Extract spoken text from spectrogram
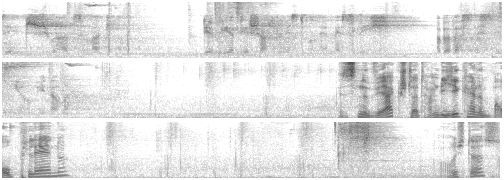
selbst schwarze Magie? Der Wert der Schachtel ist unermesslich. Aber was ist in ihrem Inneren? Es ist eine Werkstatt. Haben die hier keine Baupläne? Brauche ich das?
